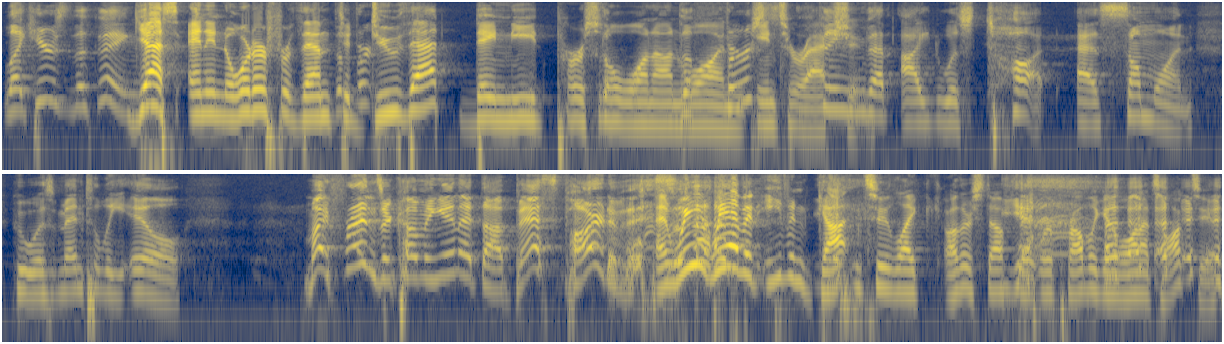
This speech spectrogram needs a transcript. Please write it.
Like, here's the thing. yes, and in order for them The to fir- do that, they need personal the one-on-one first interaction. thing that I was taught as someone who was mentally ill. My friends are coming in at the best part of this. and we we haven't even gotten to like other stuff that we're probably going to want to talk to.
